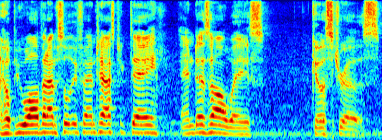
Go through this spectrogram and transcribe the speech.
I hope you all have an absolutely fantastic day, and as always, go Stros.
